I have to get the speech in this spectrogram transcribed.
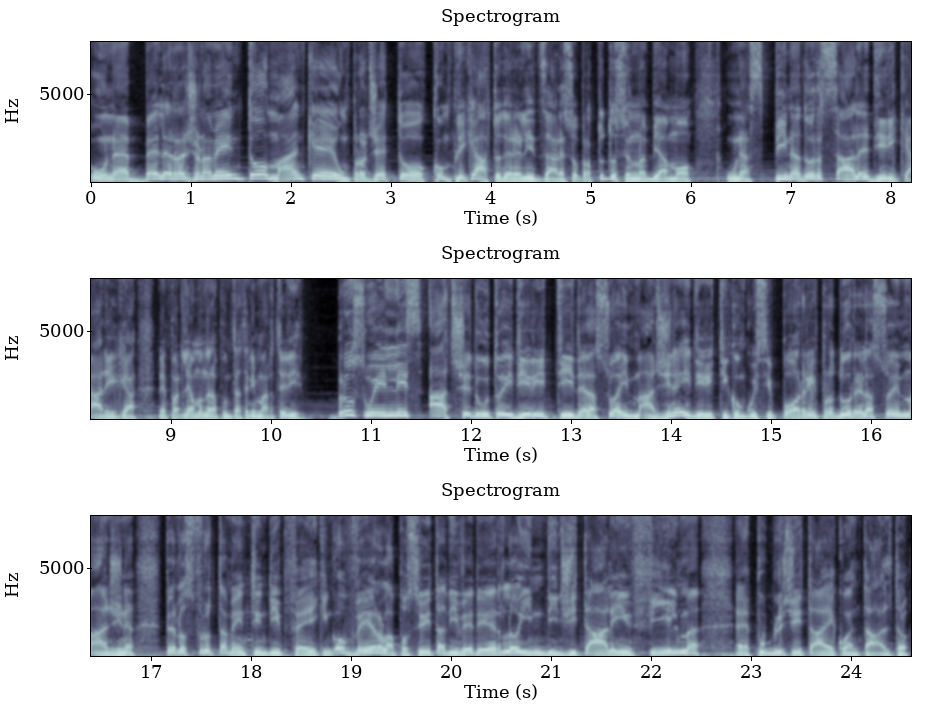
Un bel ragionamento, ma anche un progetto complicato da realizzare, soprattutto se non abbiamo una spina dorsale di ricarica. Ne parliamo nella puntata di martedì. Bruce Willis ha ceduto i diritti della sua immagine, i diritti con cui si può riprodurre la sua immagine per lo sfruttamento in deepfaking, ovvero la possibilità di vederlo in digitale, in film, eh, pubblicità e quant'altro.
